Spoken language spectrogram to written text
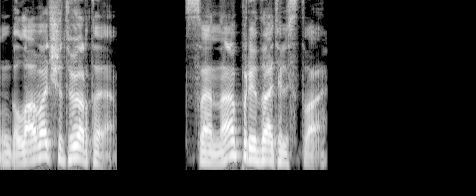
Глава 4. Цена предательства.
